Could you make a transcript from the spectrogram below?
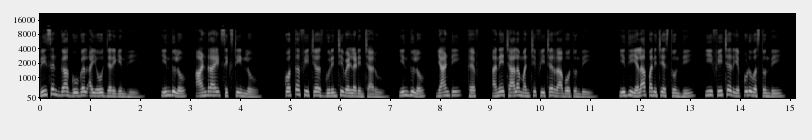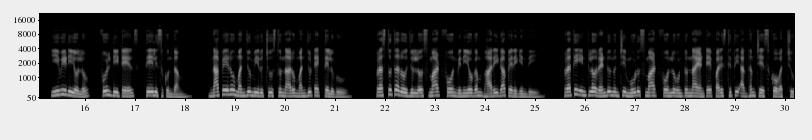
రీసెంట్గా Google IO జరిగింది. ఇందులో ఆండ్రాయిడ్ సిక్స్టీన్లో కొత్త ఫీచర్స్ గురించి వెల్లడించారు. ఇందులో యాంటీ థెఫ్ట్ అనే చాలా మంచి ఫీచర్ రాబోతుంది. ఇది ఎలా పనిచేస్తుంది? ఈ ఫీచర్ ఎప్పుడు వస్తుంది? ఈ వీడియోలో ఫుల్ డీటెయిల్స్ తేలిసుకుందాం. నా పేరు మంజు మీరు చూస్తున్నారు మంజు టెక్ తెలుగు. ప్రస్తుత రోజుల్లో స్మార్ట్ ఫోన్ వినియోగం భారీగా పెరిగింది. ప్రతి ఇంట్లో రెండు నుంచి మూడు స్మార్ట్ ఫోన్లు ఉంటున్నాయంటే పరిస్థితి అర్థం చేసుకోవచ్చు.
